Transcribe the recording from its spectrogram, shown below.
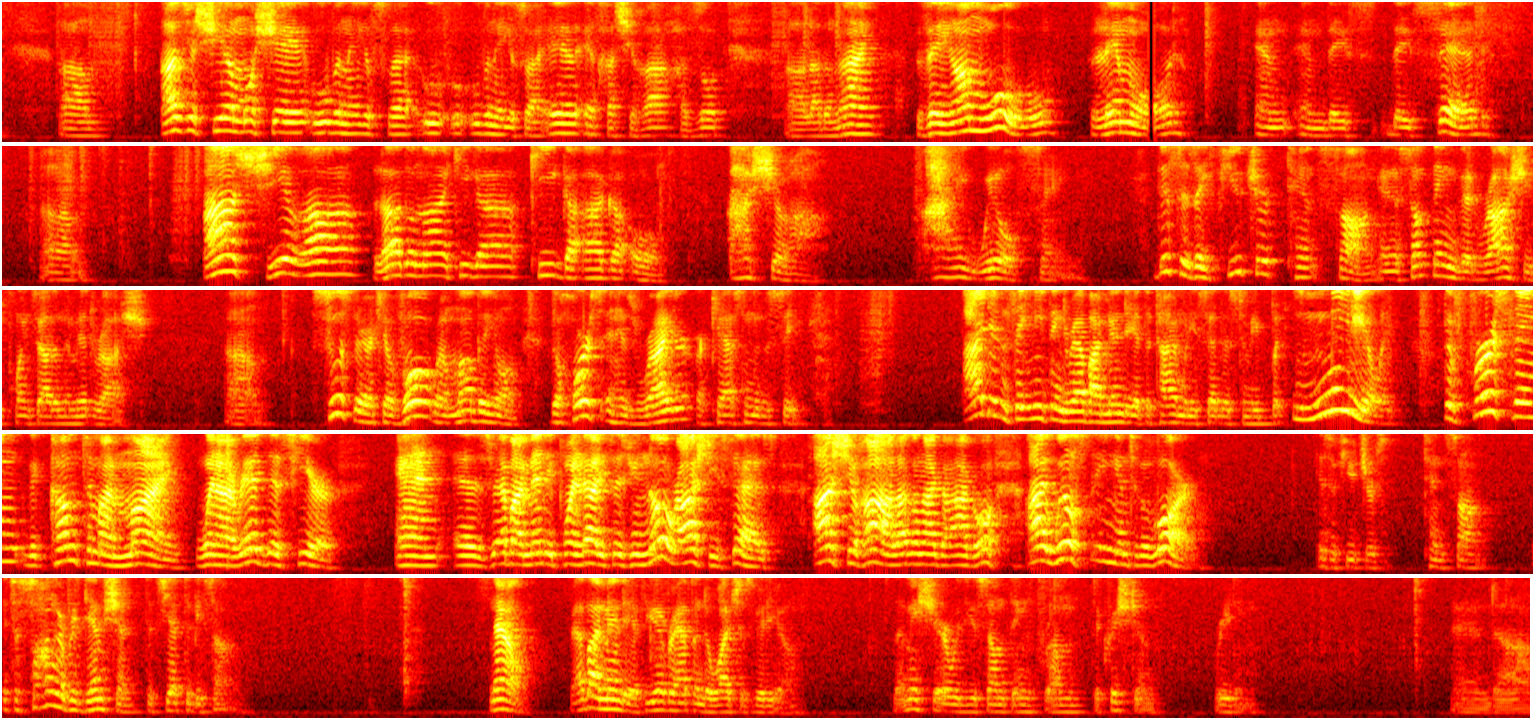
Um, אז ישיר משה ובני ישראל את השירה הזאת לאדוני ויאמרו לאמור and, and they, they said um, אשירה לאדוני כי גאה גאו Asherah, I will sing. This is a future tense song, and it's something that Rashi points out in the Midrash. Um, The horse and his rider are cast into the sea. I didn't say anything to Rabbi Mendy at the time when he said this to me, but immediately, the first thing that come to my mind when I read this here, and as Rabbi Mendy pointed out, he says, you know Rashi says, I will sing unto the Lord, is a future tense song. It's a song of redemption that's yet to be sung. Now, Rabbi Mendy, if you ever happen to watch this video, let me share with you something from the Christian reading. And uh,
